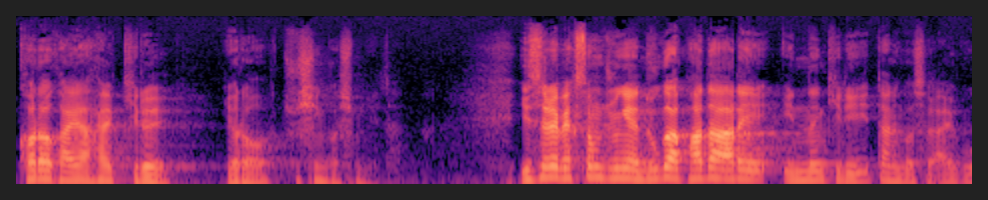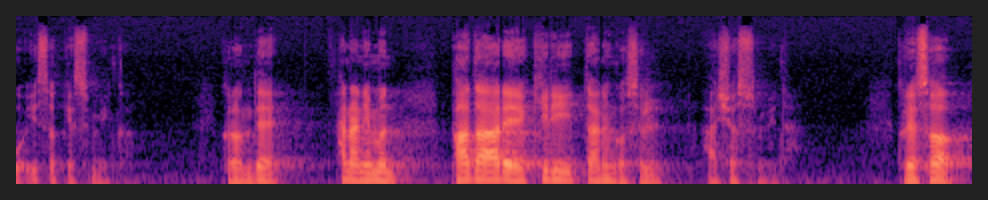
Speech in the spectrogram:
걸어가야 할 길을 열어 주신 것입니다. 이스라엘 백성 중에 누가 바다 아래 있는 길이 있다는 것을 알고 있었겠습니까? 그런데 하나님은 바다 아래 길이 있다는 것을 아셨습니다. 그래서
